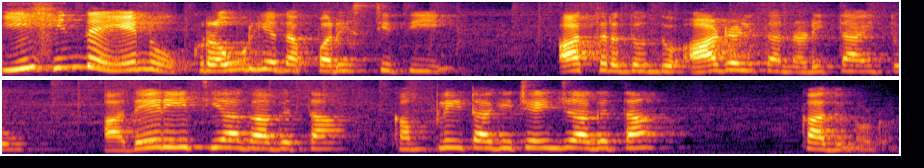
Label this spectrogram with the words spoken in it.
ಈ ಹಿಂದೆ ಏನು ಕ್ರೌರ್ಯದ ಪರಿಸ್ಥಿತಿ ಆ ಥರದೊಂದು ಆಡಳಿತ ನಡೀತಾ ಇತ್ತು? ಅದೇ ರೀತಿಯಾಗುತ್ತಾ ಕಂಪ್ಲೀಟಾಗಿ ಚೇಂಜ್ ಆಗುತ್ತಾ? ಕಾದು ನೋಡೋಣ.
